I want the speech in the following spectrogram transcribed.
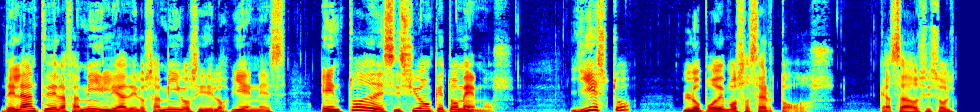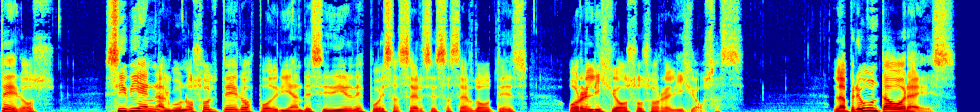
delante de la familia, de los amigos y de los bienes, en toda decisión que tomemos. Y esto lo podemos hacer todos, casados y solteros, si bien algunos solteros podrían decidir después hacerse sacerdotes o religiosos o religiosas. La pregunta ahora es,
